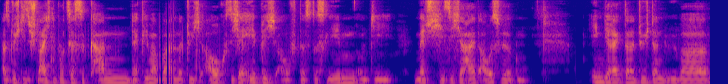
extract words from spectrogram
Also durch diese schleichenden Prozesse kann der Klimawandel natürlich auch sich erheblich auf das, das Leben und die menschliche Sicherheit auswirken. Indirekt dann natürlich dann über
